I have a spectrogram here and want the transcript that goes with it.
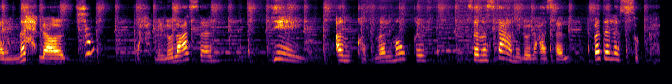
النحلة تحمل العسل. ياي! أنقذنا الموقف. سنستعمل العسل بدل السكر.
